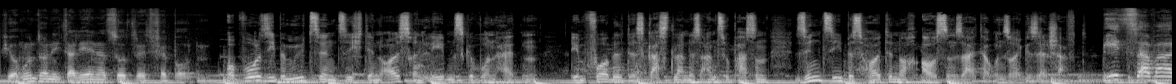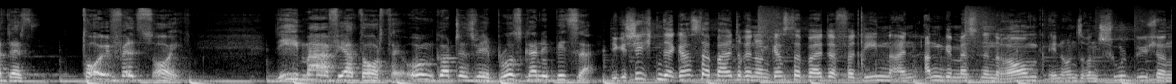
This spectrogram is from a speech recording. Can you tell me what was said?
für 100 Italiener Zutritt verboten. Obwohl sie bemüht sind, sich den äußeren Lebensgewohnheiten, dem Vorbild des Gastlandes anzupassen, sind sie bis heute noch Außenseiter unserer Gesellschaft. Pizza war das Teufelszeug. Die Mafia-Torte, um Gottes Willen, bloß keine Pizza. Die Geschichten der Gastarbeiterinnen und Gastarbeiter verdienen einen angemessenen Raum in unseren Schulbüchern.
